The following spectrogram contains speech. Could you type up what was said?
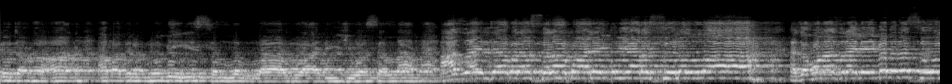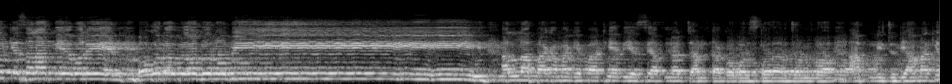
তো জাহান আমাদের নবী সাল্লাল্লাহু আলাইহি ওয়াসাল্লাম। আজরাইল যা বলে আসসালামু আলাইকুম ইয়া রাসূলুল্লাহ। যখন আজরাইল এইভাবে রাসূলকে সালাম দিয়ে বলেন ওগো নবী। আল্লাহ পাক আমাকে পাঠিয়ে দিয়েছে আপনার জানটা কবজ করার জন্য। আপনি যদি আমাকে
